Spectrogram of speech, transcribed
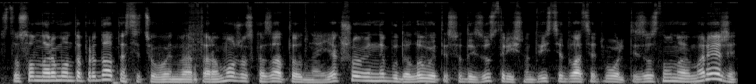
Стосовно ремонту придатності цього інвертора, можу сказати одне: якщо він не буде ловити сюди зустрічно 220 вольт із основної мережі,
